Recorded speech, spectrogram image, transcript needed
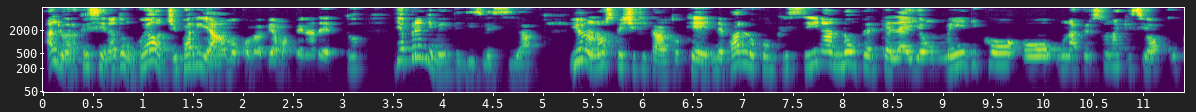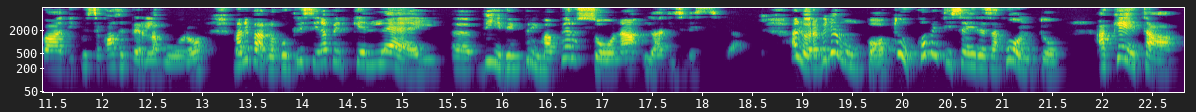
Allora Cristina, dunque oggi parliamo, come abbiamo appena detto, di apprendimento e dislessia. Io non ho specificato che ne parlo con Cristina non perché lei è un medico o una persona che si occupa di queste cose per lavoro, ma ne parlo con Cristina perché lei eh, vive in prima persona la dislessia. Allora, vediamo un po', tu come ti sei resa conto, a che età?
